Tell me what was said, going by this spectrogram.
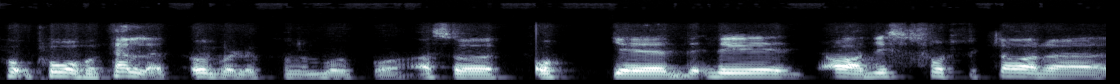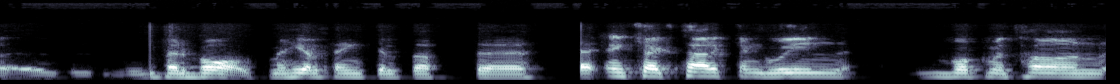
på, på, hotellet Overlook som de bor på. Alltså, och Eh, det, det, ja, det är svårt att förklara eh, verbalt, men helt enkelt att eh, en karaktär kan gå in bakom ett hörn.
